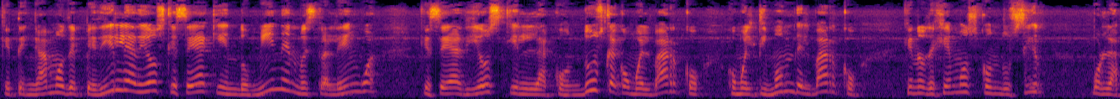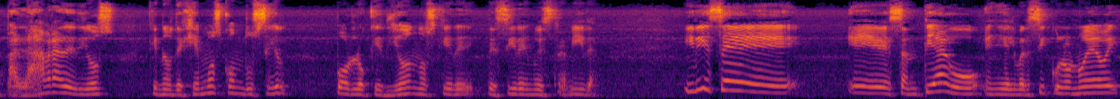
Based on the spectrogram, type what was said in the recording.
que tengamos de pedirle a Dios que sea quien domine nuestra lengua, que sea Dios quien la conduzca como el barco, como el timón del barco, que nos dejemos conducir por la palabra de Dios, que nos dejemos conducir por lo que Dios nos quiere decir en nuestra vida. Y dice eh, Santiago en el versículo 9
